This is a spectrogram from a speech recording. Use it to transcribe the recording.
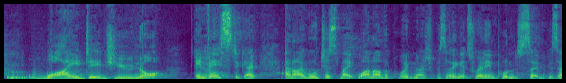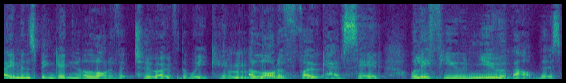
Mm. Why did you not investigate. And I will just make one other point, Nigel, because I think it's really important to say, because Eamonn's been getting a lot of it too over the weekend. Mm. A lot of folk have said, well, if you knew about this,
